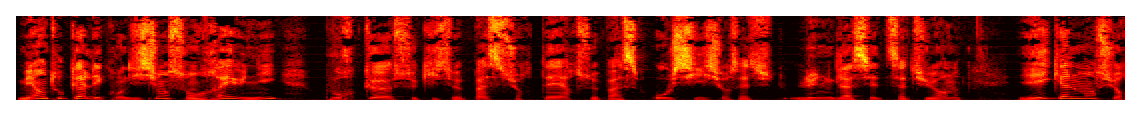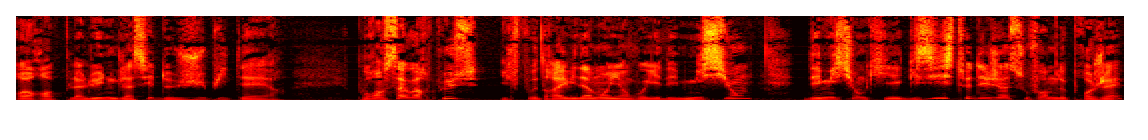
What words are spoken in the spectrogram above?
mais en tout cas, les conditions sont réunies pour que ce qui se passe sur Terre se passe aussi sur cette lune glacée de Saturne et également sur Europe, la lune glacée de Jupiter. Pour en savoir plus, il faudra évidemment y envoyer des missions, des missions qui existent déjà sous forme de projet,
